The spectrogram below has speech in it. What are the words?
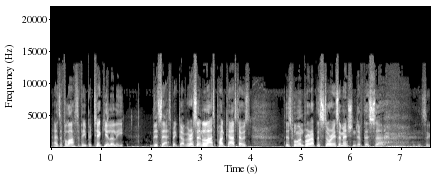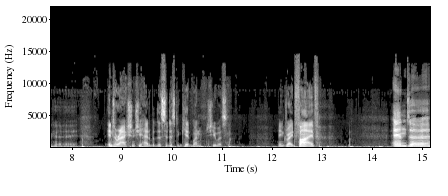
as a philosophy, particularly this aspect of it. So in the last podcast, I was this woman brought up the story, as I mentioned, of this, uh, this uh, interaction she had with the sadistic kid when she was in grade five, and uh,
